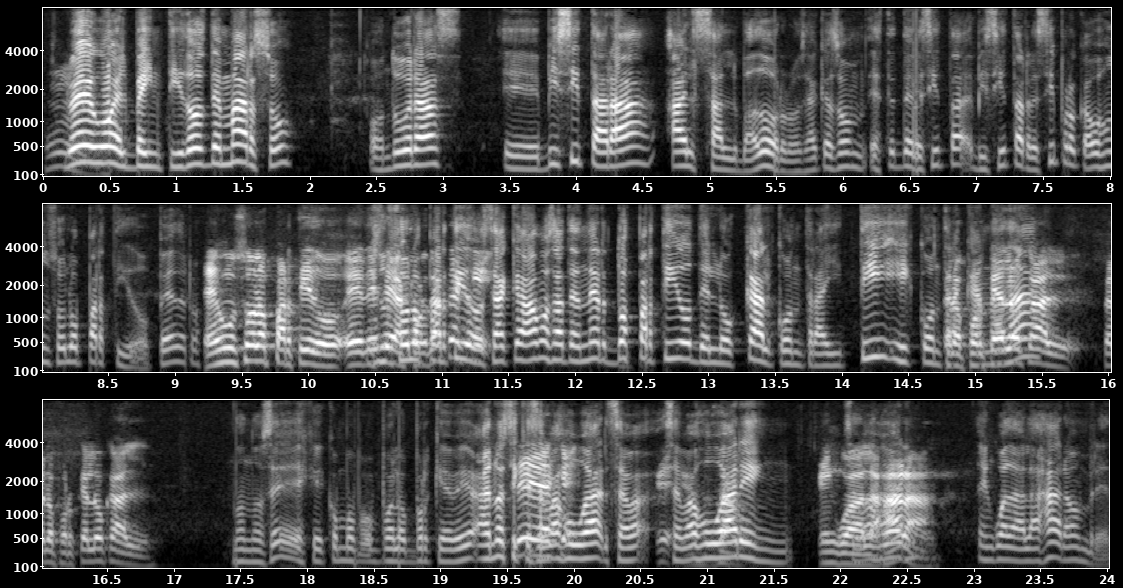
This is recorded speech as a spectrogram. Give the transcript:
Mm. Luego, el 22 de marzo, Honduras eh, visitará a El Salvador. O sea que son, este es de visita, visita recíproca o es un solo partido, Pedro. Es un solo partido. Es, un solo partido. O sea que vamos a tener dos partidos de local contra Haití y contra Canadá. ¿Pero por qué local? No, no sé, es que como porque veo. Ah, no, sí, que se va a jugar, se va, se va a jugar en. En Guadalajara. En Guadalajara, hombre,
